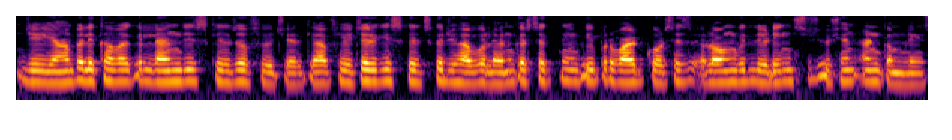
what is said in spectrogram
जी, यहाँ पे लिखा हुआ है कि learn the skills of future कि आप फ्यूचर की स्किल्स को जो है वो लर्न कर सकते हैं। We provide courses along with leading institution and companies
